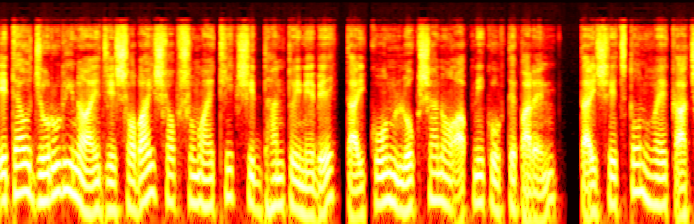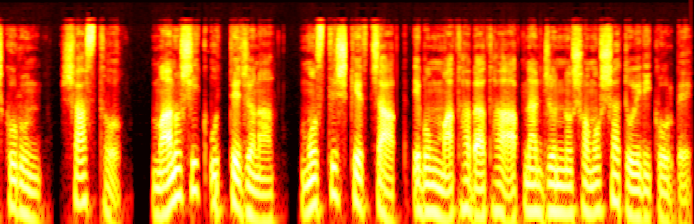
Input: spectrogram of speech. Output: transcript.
এটাও জরুরি নয় যে সবাই সবসময় ঠিক সিদ্ধান্তই নেবে, তাই কোন লোকসানও আপনি করতে পারেন, তাই সচেতন হয়ে কাজ করুন। স্বাস্থ্য মানসিক উত্তেজনা, মস্তিষ্কের চাপ এবং মাথা ব্যথা আপনার জন্য সমস্যা তৈরি করবে।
